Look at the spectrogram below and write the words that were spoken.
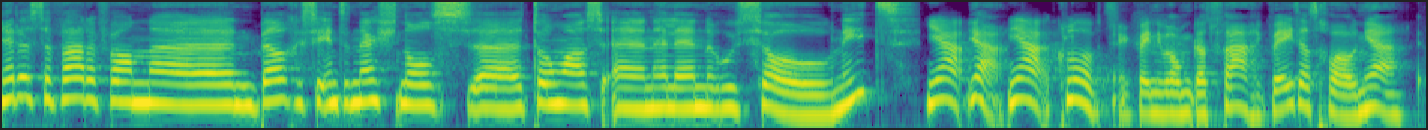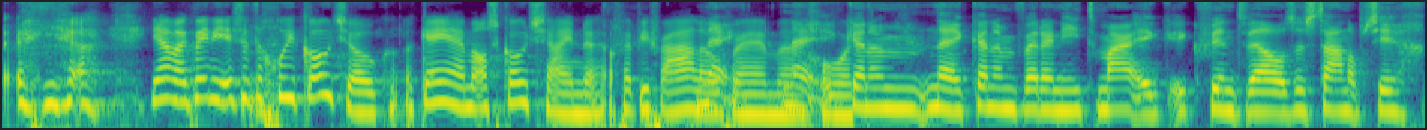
Ja, dat is de vader van eh, Belgische internationals eh, Thomas en Helene Rousseau, niet? Ja, Ja. ja klopt. Ik weet niet waarom ik dat vraag. Ik weet dat gewoon, ja. ja. ja, maar ik weet niet, is het een goede coach ook? Ken je hem als coach zijnde? Of heb je verhalen over hem eh, nee, ik ken hem, nee, ik ken hem verder niet. Maar ik, ik vind wel, ze staan op zich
